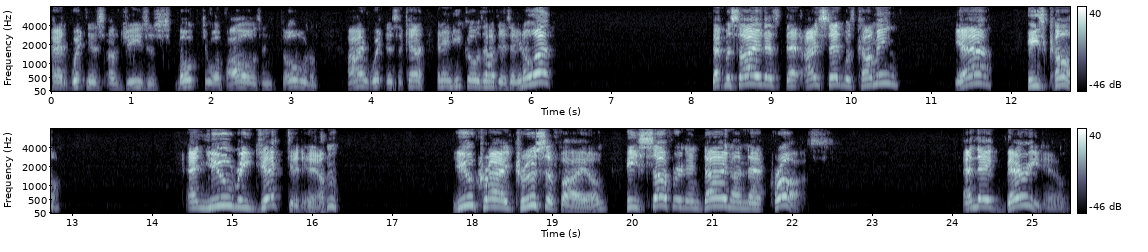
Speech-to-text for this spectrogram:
had witness of Jesus, spoke to Apollos and told them, eyewitness account. And then he goes out there and says, you know what? That Messiah that's, that I said was coming, yeah, he's come. And you rejected him. You cried, crucify him. He suffered and died on that cross. And they buried him.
